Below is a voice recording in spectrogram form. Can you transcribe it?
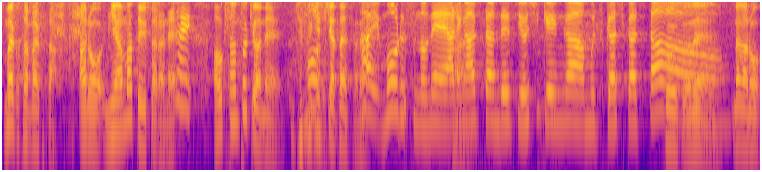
マイコさん、マイコさん、あの二山と言ったらね、はい、青木さんの時はね、実技試験あったんですよね。はい、モールスのね、あれがあったんですよ、はい、試験が難しかった。そうですよね。なんかあの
